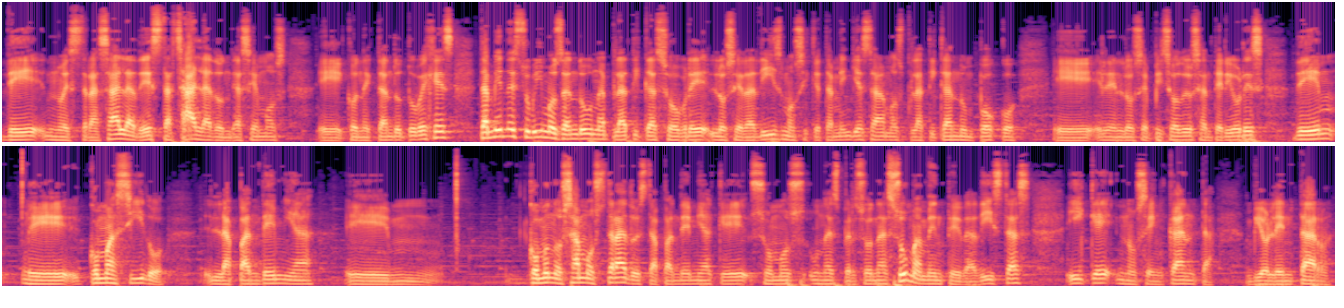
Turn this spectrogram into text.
de nuestra sala, de esta sala donde hacemos eh, Conectando tu vejez, también estuvimos dando una plática sobre los edadismos y que también ya estábamos platicando un poco eh, en los episodios anteriores de cómo ha sido la pandemia cómo nos ha mostrado esta pandemia que somos unas personas sumamente edadistas y que nos encanta violentar,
